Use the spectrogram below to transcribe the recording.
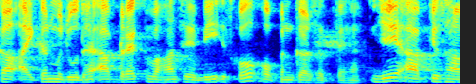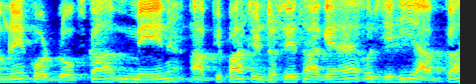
का आइकन मौजूद है। आप डायरेक्ट वहाँ से भी इसको ओपन कर सकते हैं। ये आपके सामने कोड ब्लॉक्स का मेन आपके पास इंटरफेस आ गया है और यही आपका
